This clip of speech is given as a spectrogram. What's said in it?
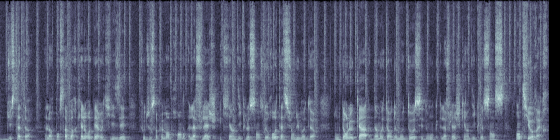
du stator. Alors pour savoir quel repère utiliser, il faut tout simplement prendre la flèche qui indique le sens de rotation du moteur. Donc dans le cas d'un moteur de moto, c'est donc la flèche qui indique le sens anti-horaire.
